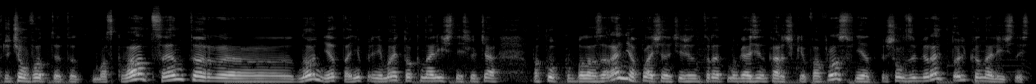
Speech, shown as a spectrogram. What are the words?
Причем вот этот Москва, центр, э, но нет, они принимают только наличные. Если у тебя покупка была заранее оплачена через интернет-магазин карточкой, вопросов нет. Пришел забирать только наличность.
